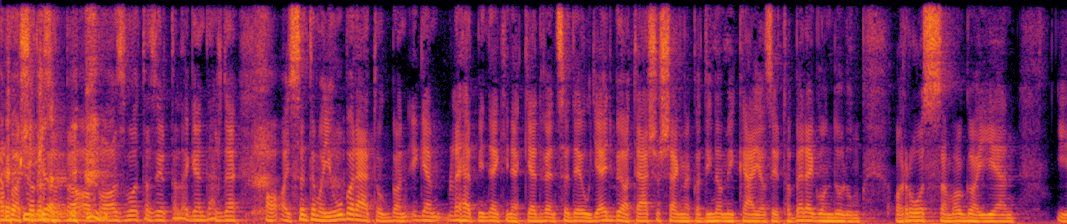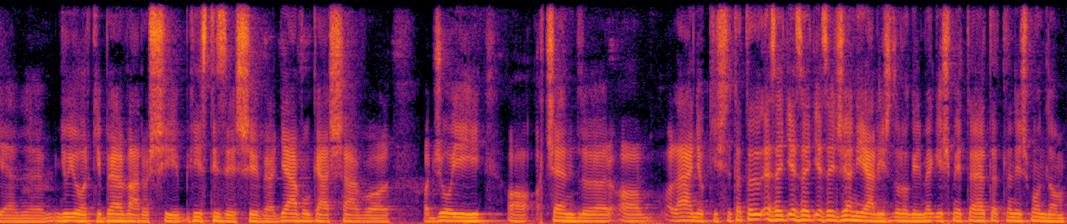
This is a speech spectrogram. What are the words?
Abban a sorozatban abban az volt azért a legendás, de a, a, szerintem a jó barátokban, igen, lehet mindenkinek kedvence, de ugye egybe a társaságnak a dinamikája azért, ha belegondolunk, a rossz, a maga ilyen, ilyen New Yorki belvárosi hisztizésével, gyávogásával, a Joey, a, a Chandler, a, a lányok is. Tehát ez egy, ez, egy, ez egy zseniális dolog, egy megismételhetetlen, és mondom,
